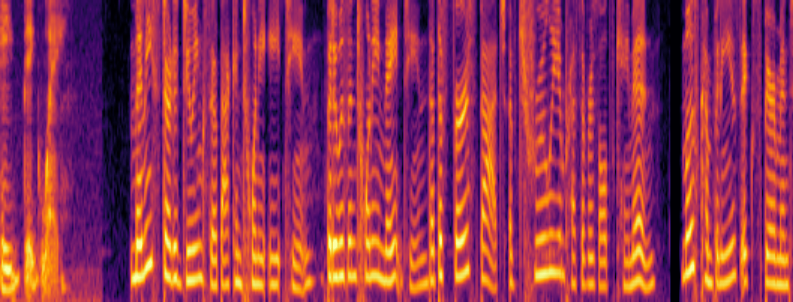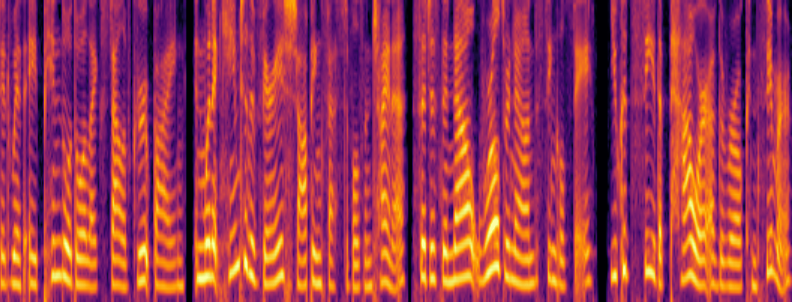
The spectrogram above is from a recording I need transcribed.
a big way. Many started doing so back in 2018, but it was in 2019 that the first batch of truly impressive results came in. Most companies experimented with a Pinduoduo like style of group buying, and when it came to the various shopping festivals in China, such as the now world renowned Singles Day, you could see the power of the rural consumer.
